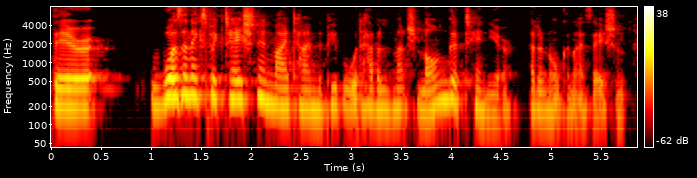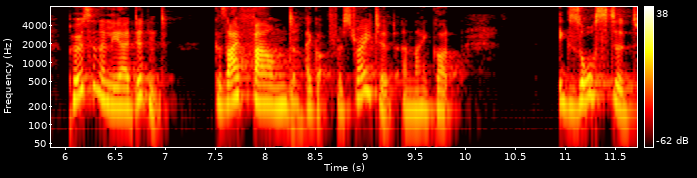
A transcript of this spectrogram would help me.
there was an expectation in my time that people would have a much longer tenure at an organization. Personally, I didn't because I found yeah. I got frustrated and I got exhausted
